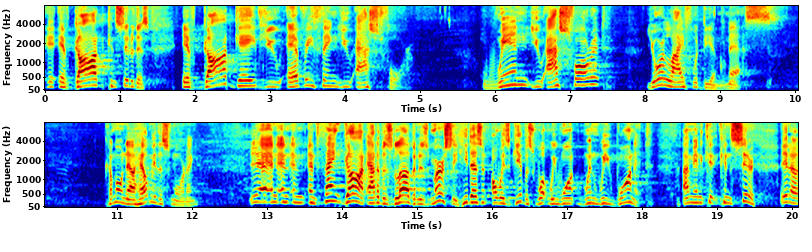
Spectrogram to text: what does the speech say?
if God, consider this, if God gave you everything you asked for, when you asked for it, your life would be a mess. Come on now, help me this morning. Yeah, and, and, and thank God, out of His love and His mercy, He doesn't always give us what we want when we want it. I mean, consider, you know,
